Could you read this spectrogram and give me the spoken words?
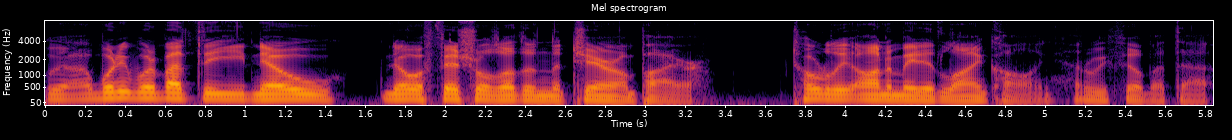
uh, what what about the no no officials other than the chair umpire? Totally automated line calling. How do we feel about that?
